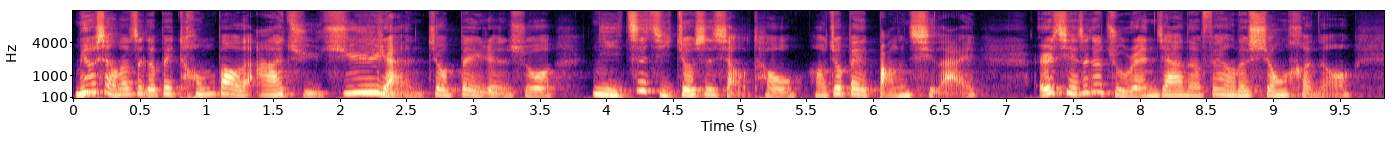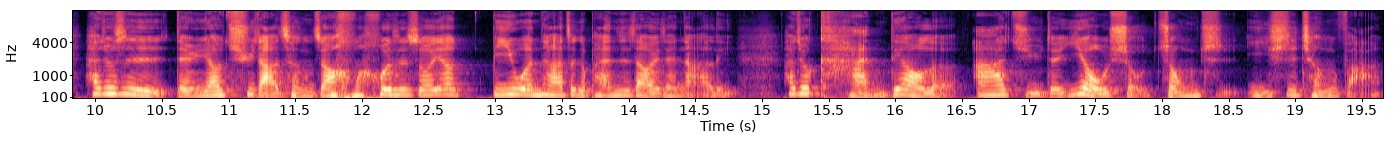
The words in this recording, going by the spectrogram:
没有想到这个被通报的阿菊，居然就被人说你自己就是小偷，好就被绑起来。而且这个主人家呢，非常的凶狠哦，他就是等于要屈打成招嘛，或者说要逼问他这个盘子到底在哪里，他就砍掉了阿菊的右手中指以示惩罚。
